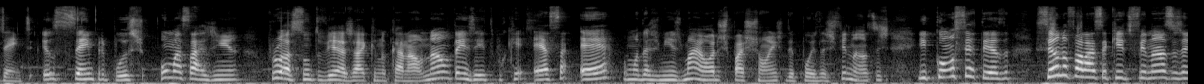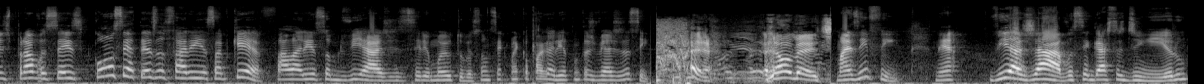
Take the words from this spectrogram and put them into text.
Gente, eu sempre puxo uma sardinha pro assunto viajar aqui no canal. Não tem jeito, porque essa é uma das minhas maiores paixões depois das finanças. E com certeza, se eu não falasse aqui de finanças, gente, pra vocês, com certeza eu faria, sabe o quê? Falaria sobre viagens e seria o meu YouTube. Eu só não sei como é que eu pagaria tantas viagens assim. É, realmente. Mas enfim, né? Viajar, você gasta dinheiro,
